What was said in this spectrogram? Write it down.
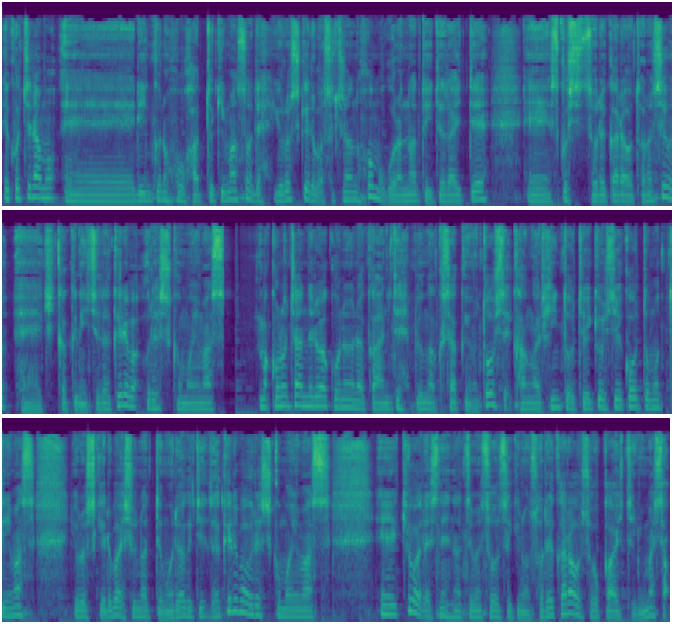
えこちらも、えリンクの方貼っておきますので、よろしければそちらの方もご覧になっていただいて、え少しそれからを楽しむ、えきっかけにしていただければ嬉しく思います。まあ、このチャンネルはこのような感じで文学作品を通して考えるヒントを提供していこうと思っています。よろしければ一緒になって盛り上げていただければ嬉しく思います。えー、今日はですね、夏目漱石のそれからを紹介してみました。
